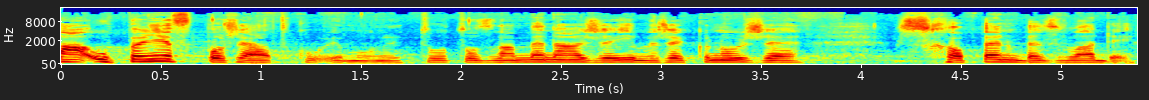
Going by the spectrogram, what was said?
má úplně v pořádku imunitu. To znamená, že jim řeknu, že schopen bez vady.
